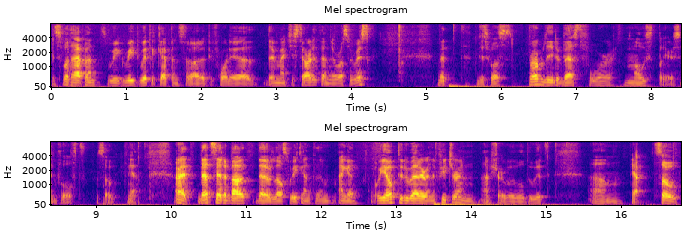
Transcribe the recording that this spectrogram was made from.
is what happened. We agreed with the captains about it before the the matches started, and there was a risk. But this was probably the best for most players involved. So yeah, all right, that's it about the last weekend. Um, again, we hope to do better in the future, and I'm sure we will do it. Um, yeah, so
